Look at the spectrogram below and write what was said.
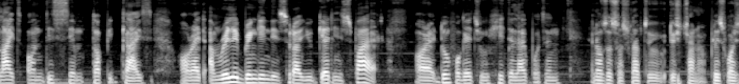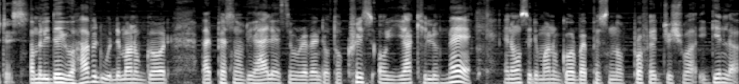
light on this same topic guys. All right. I'm really bringing this so that you get inspired all right don't forget to hit the like button and also subscribe to this channel. Please watch this. Family there you have it with the man of god by person of the highly esteemed reverend dr chris oyakhilome and also the man of god by person of prophet joshua iginla.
